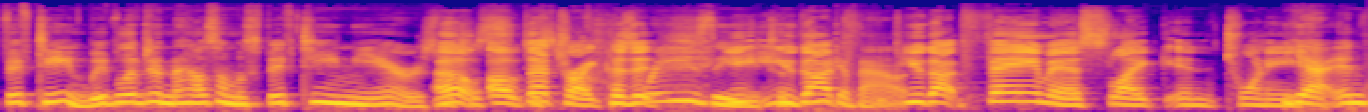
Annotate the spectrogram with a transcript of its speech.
fifteen. We've lived in the house almost fifteen years. Oh, oh, that's right. Because crazy. you, you got about. you got famous like in twenty. Yeah, in,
